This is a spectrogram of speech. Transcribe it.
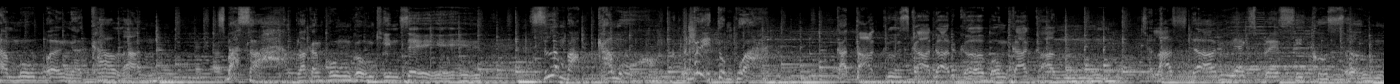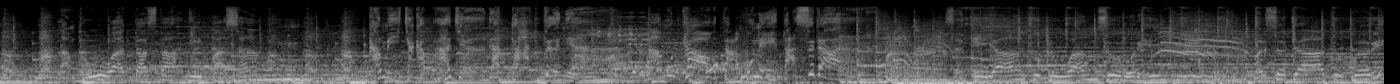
Samu pengekalan. Sebasah belakang punggung kinze Selembab kamu Beri tumpuan. Kataku sekadar kebongkakan. Jelas dari ekspresi kosong Lampu atas tak dipasang. Kami cakap raja dan tahtanya. Namun kau tak boleh tak sedar. Setia untuk peluang seumur hidup Bersedia untuk beri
